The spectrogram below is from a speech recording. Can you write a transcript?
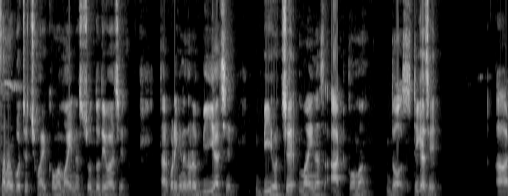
স্থানাঙ্ক হচ্ছে ছয় কমা মাইনাস চোদ্দ দেওয়া আছে, তারপর এখানে ধরো বি আছে বি হচ্ছে মাইনাস আট কমা দশ, ঠিক আছে? আর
